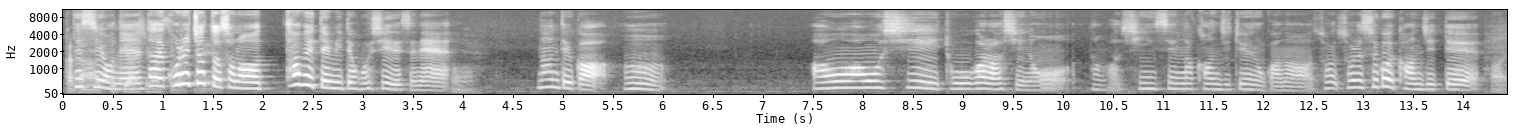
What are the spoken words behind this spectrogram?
かなですよねただこれちょっとその食べてみてほしいですね。うんなんていうか、うん。青々しい唐辛子のなんか新鮮な感じというのかな。そそれすごい感じて、はい。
